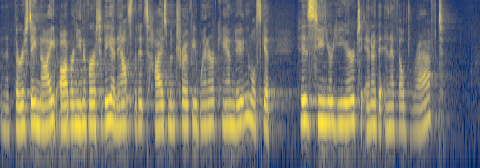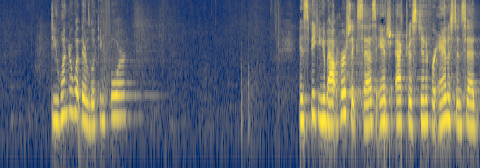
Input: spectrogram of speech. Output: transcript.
And Thursday night, Auburn University announced that its Heisman Trophy winner, Cam Newton, will skip his senior year to enter the NFL draft. Do you wonder what they're looking for? In speaking about her success, actress Jennifer Aniston said,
